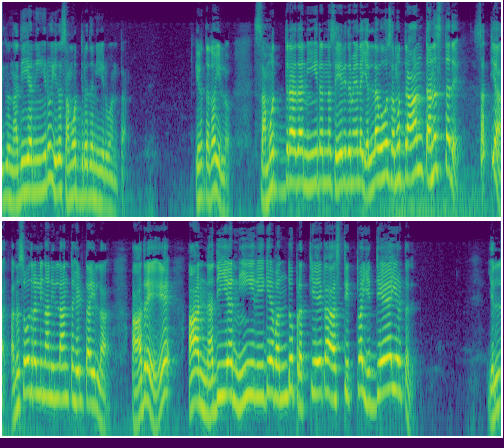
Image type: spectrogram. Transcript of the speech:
ಇದು ನದಿಯ ನೀರು, ಇದು ಸಮುದ್ರದ ನೀರು ಅಂತ. ಇರ್ತದೋ ಇಲ್ಲೋ? ಸಮುದ್ರದ ನೀರನ್ನು ಸೇರಿದ ಮೇಲೆ ಎಲ್ಲವೂ ಸಮುದ್ರ ಅಂತ ಅನಿಸ್ತದೆ ಸತ್ಯ. ಅನಿಸೋದ್ರಲ್ಲಿ ನಾನಿಲ್ಲ ಅಂತ ಹೇಳ್ತಾ ಇಲ್ಲ. ಆದರೆ ಆ ನದಿಯ ನೀರಿಗೆ ಒಂದು ಪ್ರತ್ಯೇಕ ಅಸ್ತಿತ್ವ ಇದ್ದೇ ಇರ್ತದೆ. ಎಲ್,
